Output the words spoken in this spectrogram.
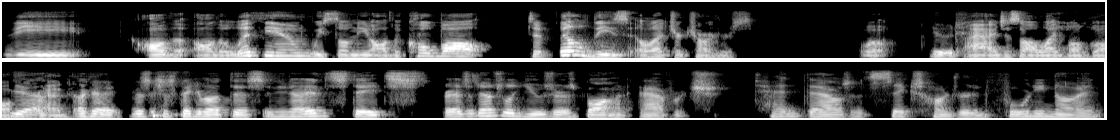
the all the all the lithium. We still need all the cobalt to build these electric chargers. Well, Dude. I, I just saw a light bulb go off Yeah. head. Okay. Let's just think about this. In the United States, residential users bought on average ten thousand six hundred and forty-nine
